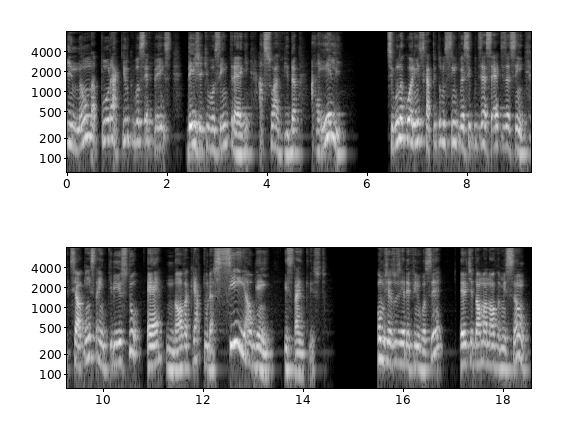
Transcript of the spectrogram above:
e não na, por aquilo que você fez, desde que você entregue a sua vida a Ele. 2 Coríntios capítulo 5, versículo 17 diz assim: Se alguém está em Cristo, é nova criatura. Se alguém está em Cristo. Como Jesus redefine você? Ele te dá uma nova missão.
